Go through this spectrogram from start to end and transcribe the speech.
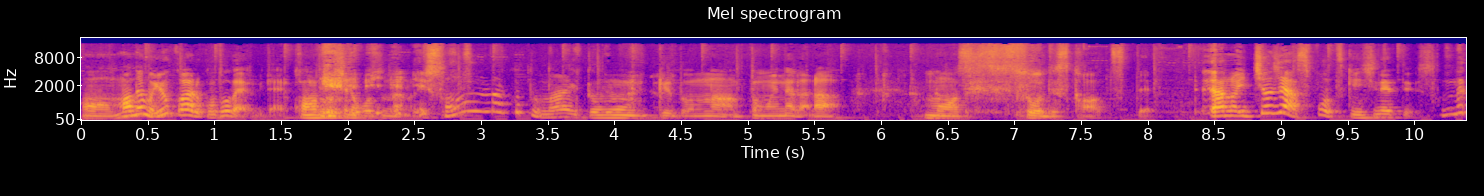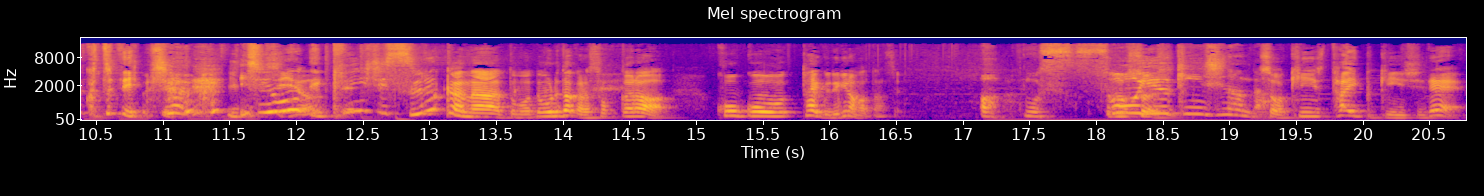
うん、まあでもよくあることだよみたいな。この年のことなのに。そんなことないと思うけどなと思いながら。まあそうですかっつって。あの一応じゃあスポーツ禁止ねって。そんなことで一応 一応で禁止するかなと思って。俺だからそっから高校体育できなかったんですよ。あもうそういう禁止なんだ。そう禁止体育禁止で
